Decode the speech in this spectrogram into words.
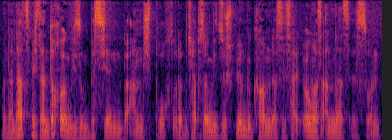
Und dann hat es mich dann doch irgendwie so ein bisschen beansprucht oder ich habe es irgendwie zu spüren bekommen, dass es halt irgendwas anders ist. Und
